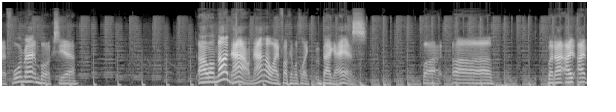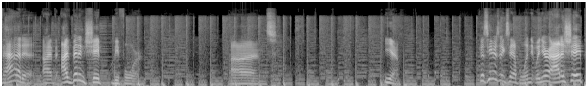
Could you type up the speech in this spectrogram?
At format and books, yeah. Uh, well, not now. Now I fucking look like a bag of ass. But, uh... But I, I, I've had it. I've, I've been in shape before. And yeah. Because here's an example. When, when you're out of shape,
